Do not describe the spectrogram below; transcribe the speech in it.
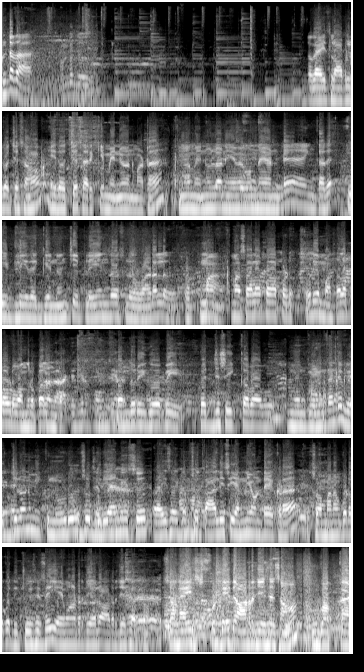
ఉంటదా? ఉండదు. ఒక ఐదు లోపలికి వచ్చేసాం ఇది వచ్చేసరికి మెనూ అనమాట ఇంకా మెనూలో ఏమేమి ఉన్నాయంటే ఇంకా అదే ఇడ్లీ దగ్గర నుంచి ప్లెయిన్ దోశలు వడలు ఉప్మా మసాలా పాపడు. కూడా మసాలా పాపడు వంద రూపాయలు అంట. తందూరి గోబీ వెజ్ సీక్ కబాబు. ఇంకేంటంటే వెజ్లోనే మీకు noodles biryanis rice items thalis ఇవన్నీ ఉంటాయి ఇక్కడ. సో మనం కూడా కొద్దిగా చూసేసి ఏం ఆర్డర్ చేయాలో ఆర్డర్ చేసేద్దాం. సో గైస్ ఫుడ్ అయితే ఆర్డర్ చేసేసాము. ఇంకొక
